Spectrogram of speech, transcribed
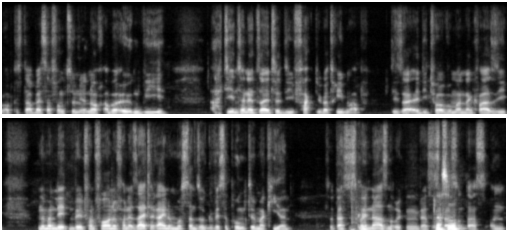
ob das da besser funktioniert noch. Aber irgendwie hat die Internetseite die Fakt übertrieben ab. Dieser Editor, wo man dann quasi, ne, man lädt ein Bild von vorne von der Seite rein und muss dann so gewisse Punkte markieren. So, das ist Okay. mein Nasenrücken, das ist Ach das so. und das. Und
